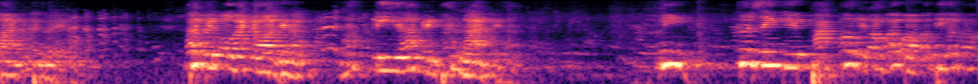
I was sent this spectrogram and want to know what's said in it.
บาลก็เป็นเลยครับถ้าเป็นอบจเลยครับรับปีละเป็นพันล้านเลยครับ นี่คือสิ่งที่พรรคเขาจะต้องมาบอกกับพี่เขาเนาะ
